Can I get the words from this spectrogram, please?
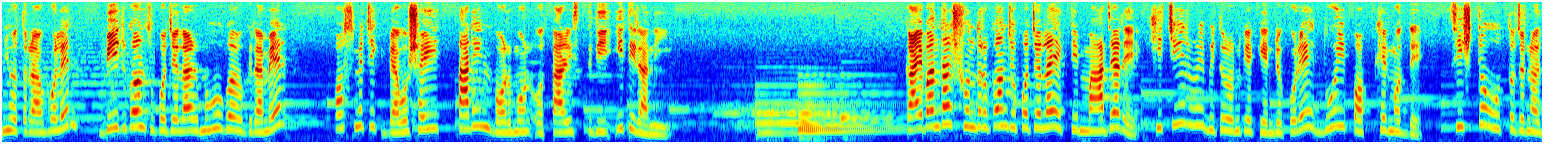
নিহতরা হলেন বীরগঞ্জ উপজেলার মহুগাঁও গ্রামের কসমেটিক ব্যবসায়ী তারিন বর্মন ও তার স্ত্রী ইতি রানী। গাইবান্ধার সুন্দরগঞ্জ উপজেলায় একটি মাজারে খিচিড়ি বিতরণকে কেন্দ্র করে দুই পক্ষের মধ্যে সৃষ্ট উত্তেজনার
